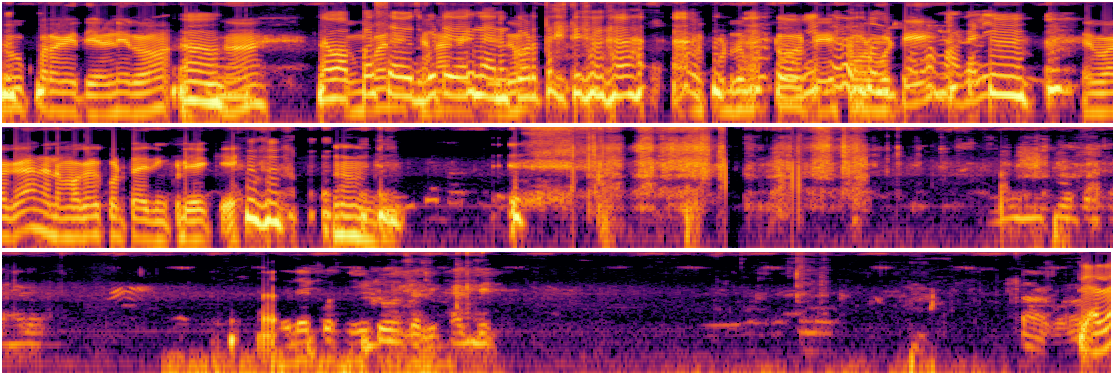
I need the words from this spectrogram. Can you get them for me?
ಸೂಪರ್ ಆಗೈತಿ ಎಳ್ನೀರು? ನಮ್ಮ ಅಪ್ಪ ಸೌದ್ಬಿಟ್ಟು ಇವಾಗ ನಾನು ಕೊಡ್ತಾ ಇದ್ದೀವಿ? ಟೇಸ್ಟ್ ಮಾಡ್ಬಿಟ್ಟು ಇವಾಗ ನನ್ನ ಮಗಳು ಕೊಡ್ತಾ ಇದೀನಿ ಕುಡಿಯಕ್ಕೆ. ಹ್ಮ್. ಎಲ್ಲ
